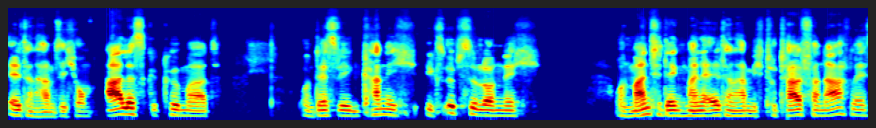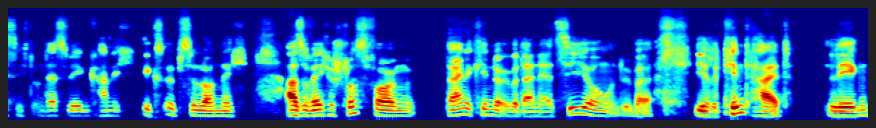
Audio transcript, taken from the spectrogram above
Eltern haben sich um alles gekümmert und deswegen kann ich XY nicht. Und manche denken, meine Eltern haben mich total vernachlässigt und deswegen kann ich XY nicht. Also welche Schlussfolgerungen deine Kinder über deine Erziehung und über ihre Kindheit legen,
